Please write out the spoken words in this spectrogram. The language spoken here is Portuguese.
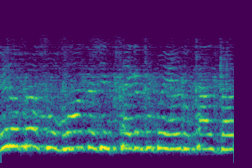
E no próximo bloco a gente segue acompanhando o caso da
